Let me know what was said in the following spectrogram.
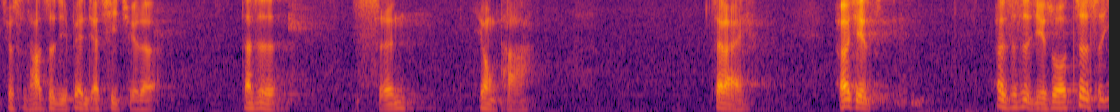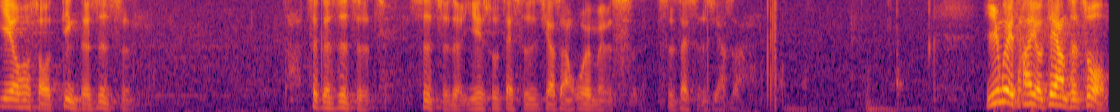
就是他自己被人家弃绝了，但是神用他。再来，而且二十四节说，这是耶和所定的日子，这个日子是指的耶稣在十字架上为我们死，死在十字架上。因为他有这样子做，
